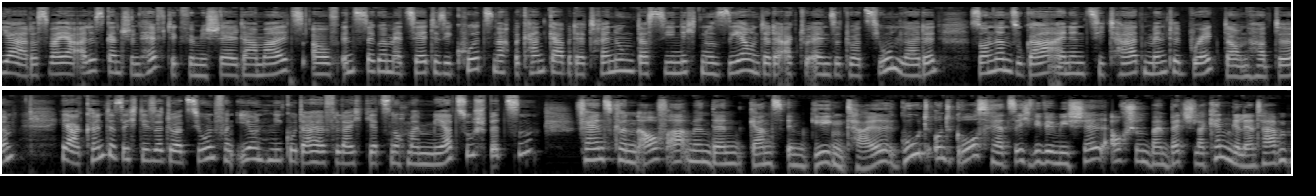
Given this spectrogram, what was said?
Ja, das war ja alles ganz schön heftig für Michelle damals. Auf Instagram erzählte sie kurz nach Bekanntgabe der Trennung, dass sie nicht nur sehr unter der aktuellen Situation leidet, sondern sogar einen Zitat Mental Breakdown hatte. Ja, könnte sich die Situation von ihr und Nico daher vielleicht jetzt noch mal mehr zuspitzen? Fans können aufatmen, denn ganz im Gegenteil, gut und großherzig, wie wir Michelle auch schon beim Bachelor kennengelernt haben,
